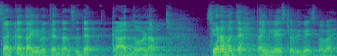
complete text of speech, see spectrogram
ಸಖತ್ತಾಗಿರುತ್ತೆ ಅಂತ ಅನ್ಸುತ್ತೆ. ಕಾದ್ ನೋಡೋಣ. ಸಿಗೋಣ ಮತ್ತೆ. Thank you guys love you guys bye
